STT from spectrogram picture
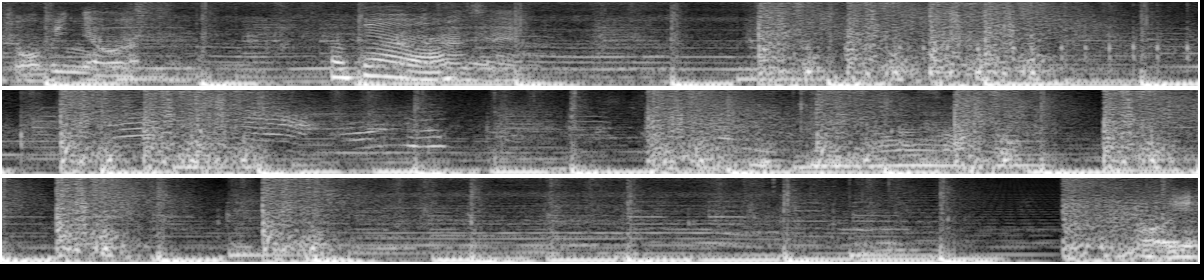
左边有人。嗰边系啊开？车。好嘢。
